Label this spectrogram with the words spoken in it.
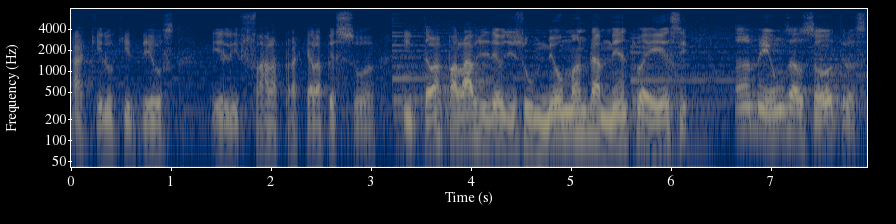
aquilo que Deus ele fala para aquela pessoa. Então a palavra de Deus diz: "O meu mandamento é esse: amem uns aos outros"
